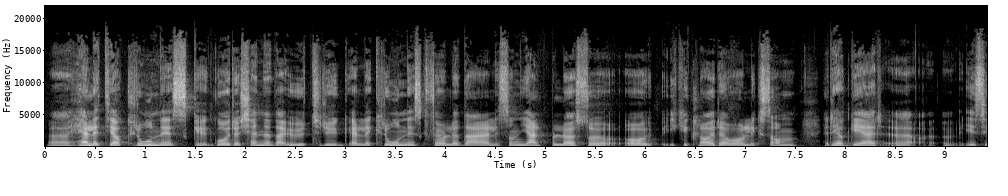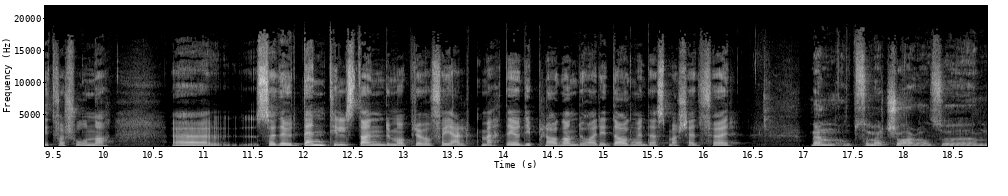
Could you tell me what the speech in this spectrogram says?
eh, hele tida kronisk går og kjenner deg utrygg, eller kronisk føler deg litt sånn hjelpeløs og, og ikke klarer å liksom reagere eh, i situasjoner, eh, så er det jo den tilstanden du må prøve å få hjelp med. Det er jo de plagene du har i dag med det som har skjedd før. Men oppsummert så er det altså um,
